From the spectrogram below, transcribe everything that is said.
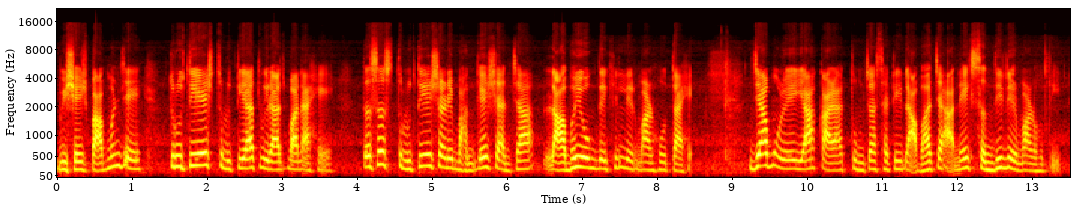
विशेष बाब म्हणजे तृतीयेश तृतीयात विराजमान आहे. तसंच तृतीयेश आणि भाग्येश यांचा लाभयोग देखील निर्माण होत आहे. ज्यामुळे या काळात तुमच्यासाठी लाभाच्या अनेक संधी निर्माण होतील.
